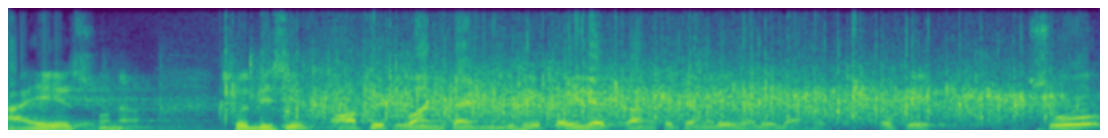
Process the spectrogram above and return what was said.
आय ए एस होणं. So this is of it one time म्हणजे हे पहिलं काम त्याच्यामध्ये झालेलं आहे. ओके सो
